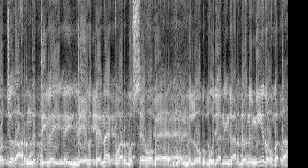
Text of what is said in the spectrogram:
ਉਹ ਚ ਉਦਾਹਰਨ ਦਿੱਤੀ ਵੀ ਦੇਵਤੇ ਨਾ ਇੱਕ ਵਾਰ ਗੁੱਸੇ ਹੋ ਗਏ ਵੀ ਲੋਕ ਪੂਜਾ ਨਹੀਂ ਕਰਦੇ, ਉਹਨੇ ਮੀਂਹ ਰੋਕਤਾ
